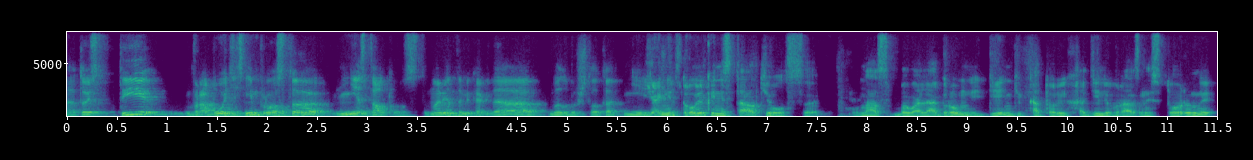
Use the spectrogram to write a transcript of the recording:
А, то есть ты в работе с ним просто не сталкивался с моментами, когда было бы что-то не... Я не только не сталкивался. У нас бывали огромные деньги, которые ходили в разные стороны.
